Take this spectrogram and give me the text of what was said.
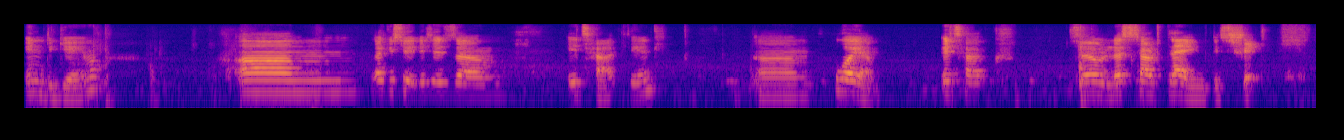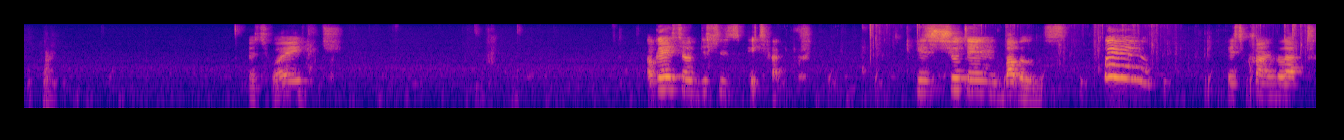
indie game. Um, like you see, this is um it's hack thing. Um, who I am, it's hack. So let's start playing this shit. Let's wait. Okay, so this is Itak. He's shooting bubbles. Woo! He's crying a lot.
